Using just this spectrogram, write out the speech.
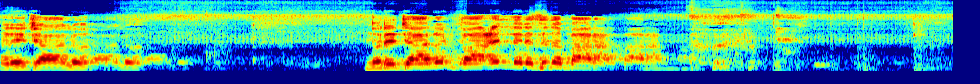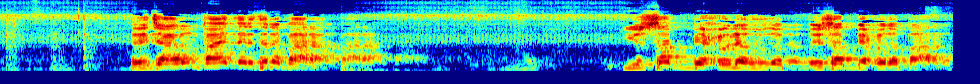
رجال. رجال فاعل لرسد بارا. رجال فاعل لرسد بارا. يسبح له يسبح دبارا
